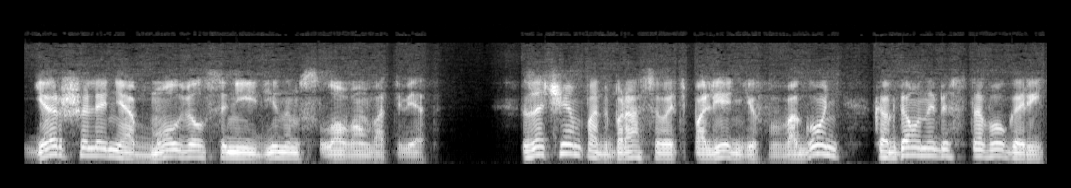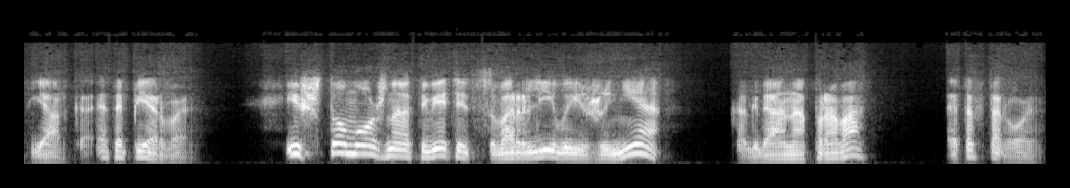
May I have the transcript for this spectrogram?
Гершеля не обмолвился ни единым словом в ответ. Зачем подбрасывать поленьев в огонь, когда он и без того горит ярко? Это первое. И что можно ответить сварливой жене, когда она права? Это второе.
